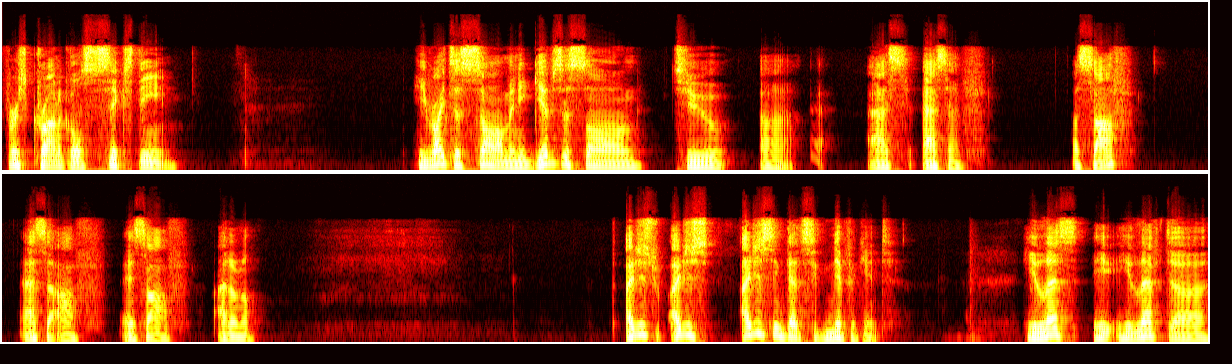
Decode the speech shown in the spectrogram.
First Chronicles 16. He writes a psalm and he gives a song to uh, As Asaph, Asaph, Asaph, Asaph. I don't know. I just, I just, I just think that's significant. He left, he, he left uh,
